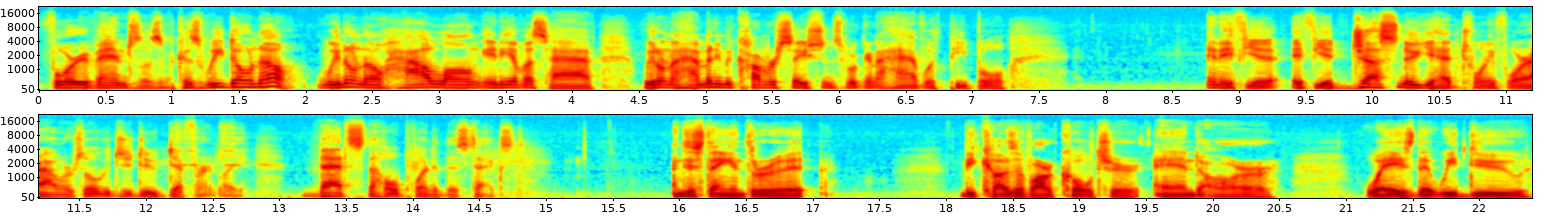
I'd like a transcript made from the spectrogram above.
for evangelism because we don't know. We don't know how long any of us have. We don't know how many conversations we're going to have with people. And if you if you just knew you had 24 hours, what would you do differently? That's the whole point of this text. And just thinking through it because of our culture and our ways that we do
